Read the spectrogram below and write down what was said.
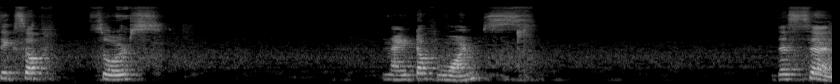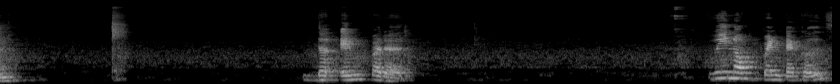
six of swords knight of wands the sun the emperor Queen of Pentacles,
